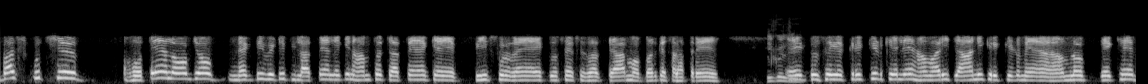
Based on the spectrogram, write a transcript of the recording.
बस कुछ होते हैं लोग जो नेगेटिविटी फैलाते हैं लेकिन हम तो चाहते हैं कि पीसफुल रहें एक दूसरे के साथ प्यार मोहब्बत के साथ रहें। एक दूसरे के क्रिकेट खेले हमारी जान ही क्रिकेट में है। हम लोग देखें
